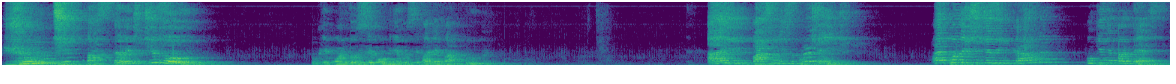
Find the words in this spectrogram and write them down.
junte bastante tesouro. Porque quando você morrer, você vai levar tudo. Aí passam isso para gente. Aí quando a gente desencarna, o que, que acontece?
